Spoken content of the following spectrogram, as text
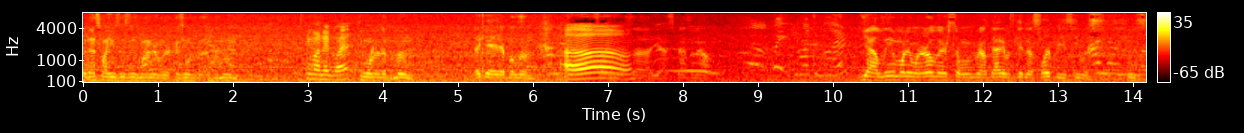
But that's why he was losing his mind over there because he wanted a balloon. He wanted what? He wanted a balloon, aka a balloon. Oh. He was, uh, yeah, spazzing out. Wait, you want to balloon? Yeah, Liam wanted one earlier, so when our daddy was getting us Slurpees, he was he was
